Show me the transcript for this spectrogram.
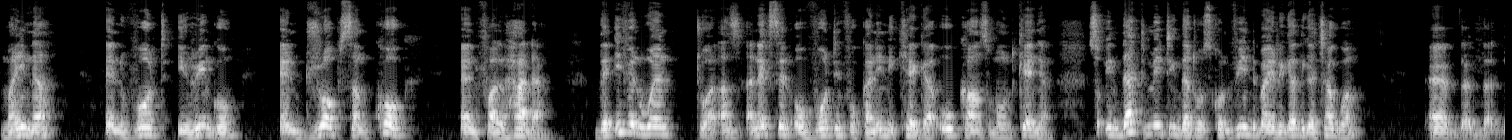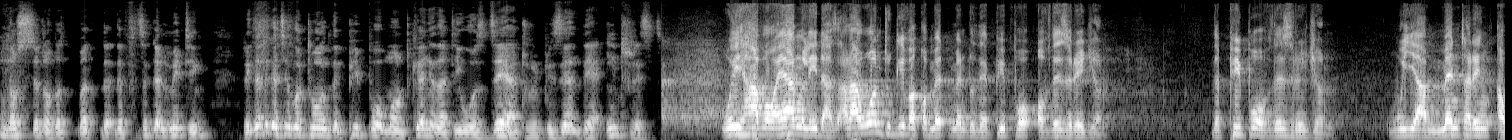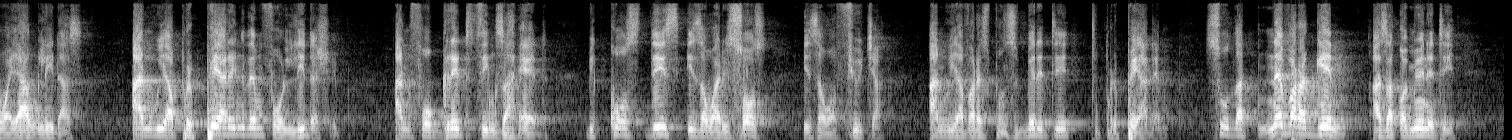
Maina and vote Iringo and drop Sankok and Falhada. They even went to an, extent of voting for Kanini Kega, who counts Mount Kenya. So in that meeting that was convened by Rigathi Gachagua, uh, the, the, not set of the, but the, the second meeting, Rigathi Gachagua told the people of Mount Kenya that he was there to represent their interests. We have our young leaders, and I want to give a commitment to the people of this region. The people of this region, we are mentoring our young leaders, and we are preparing them for leadership and for great things ahead, because this is our resource, is our future, and we have a responsibility to prepare them, so that never again, as a community,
